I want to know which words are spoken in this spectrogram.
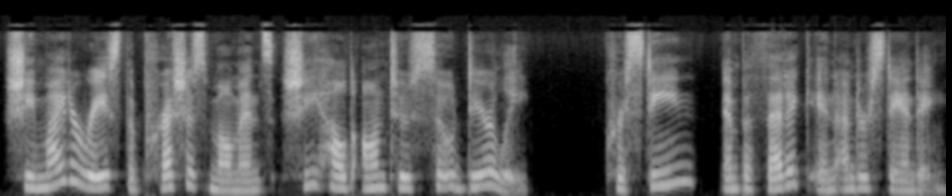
she might erase the precious moments she held onto so dearly. Christine, empathetic and understanding,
